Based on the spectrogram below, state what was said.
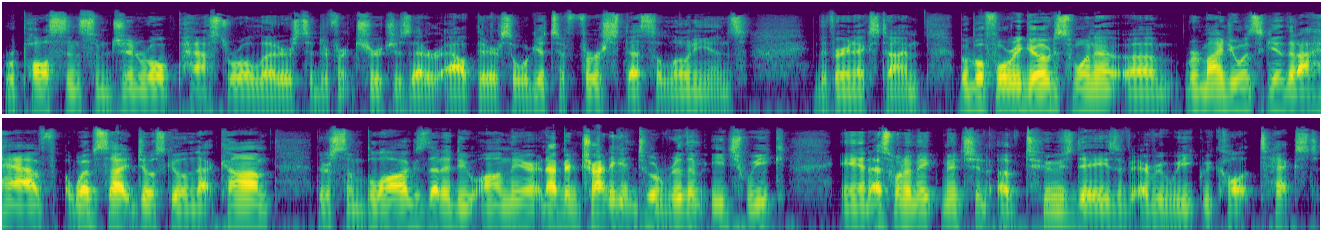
where Paul sends some general pastoral letters to different churches that are out there. So we'll get to First Thessalonians the very next time. But before we go, just want to um, remind you once again that I have a website, joeskillen.com. There's some blogs that I do on there, and I've been trying to get into a rhythm each week. And I just want to make mention of Tuesdays of every week. We call it Text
